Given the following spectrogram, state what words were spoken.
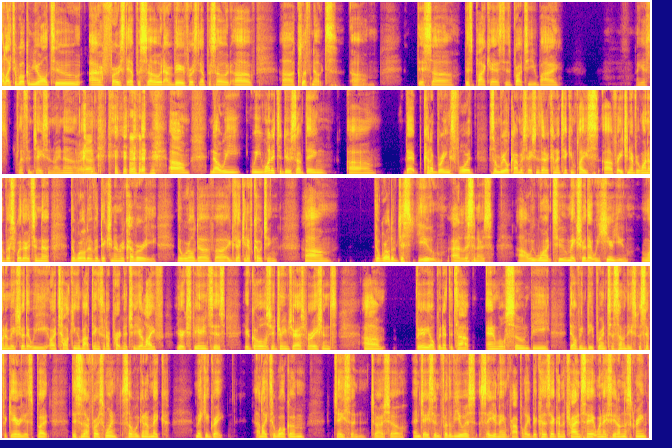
I'd like to welcome you all to our first episode, our very first episode of uh, Cliff Notes. Um, this uh, this podcast is brought to you by, I guess, Cliff and Jason right now. Right? um, no, we we wanted to do something um, that kind of brings forward some real conversations that are kind of taking place uh, for each and every one of us, whether it's in the the world of addiction and recovery, the world of uh, executive coaching, um, the world of just you, our listeners. Uh, we want to make sure that we hear you. We want to make sure that we are talking about things that are pertinent to your life, your experiences, your goals, your dreams, your aspirations. Um, very open at the top, and we'll soon be delving deeper into some of these specific areas. But this is our first one, so we're going to make make it great. I'd like to welcome Jason to our show. And Jason, for the viewers, say your name properly because they're going to try and say it when they see it on the screen.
